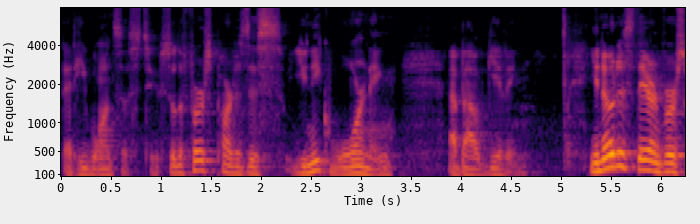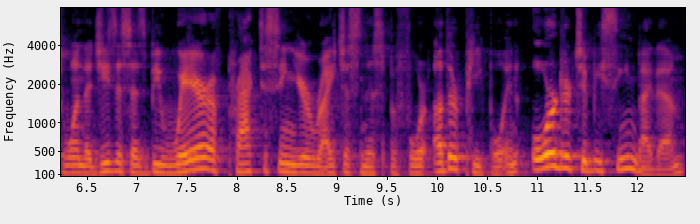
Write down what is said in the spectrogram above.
that he wants us to. So, the first part is this unique warning about giving. You notice there in verse 1 that Jesus says, Beware of practicing your righteousness before other people in order to be seen by them,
